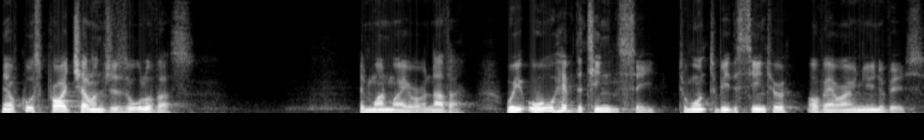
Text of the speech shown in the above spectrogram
Now, of course, pride challenges all of us in one way or another. We all have the tendency to want to be the centre of our own universe,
